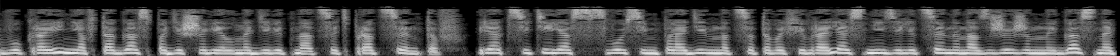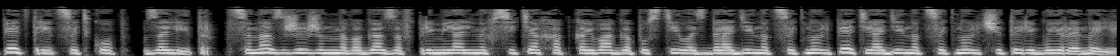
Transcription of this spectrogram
В Украине автогаз подешевел на 19%. Ряд сетей ЯС с 8 по 11 февраля снизили цены на сжиженный газ на 5,30 коп за литр. Цена сжиженного газа в премиальных сетях Аккайваг опустилась до 11,05 и 11,04 ГРНЛ.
